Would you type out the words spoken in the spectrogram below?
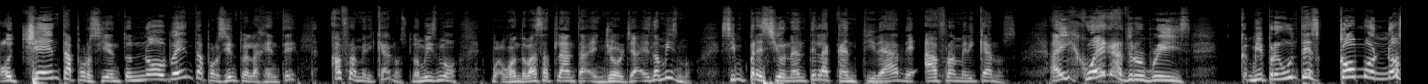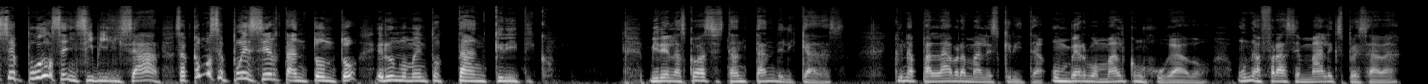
80%, 90% de la gente afroamericanos. Lo mismo cuando vas a Atlanta, en Georgia, es lo mismo. Es impresionante la cantidad de afroamericanos. Ahí juega Drew Brees mi pregunta es, ¿cómo no se pudo sensibilizar? O sea, ¿cómo se puede ser tan tonto en un momento tan crítico? Miren, las cosas están tan delicadas que una palabra mal escrita, un verbo mal conjugado, una frase mal expresada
